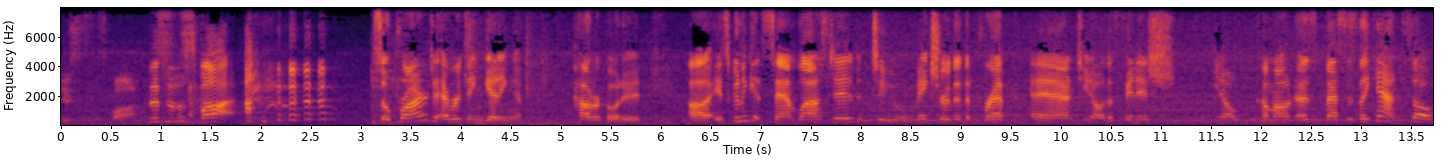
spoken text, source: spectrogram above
This is the spot. this is the spot. so prior to everything getting powder coated, uh, it's going to get sandblasted to make sure that the prep and you know the finish, you know, come out as best as they can. So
